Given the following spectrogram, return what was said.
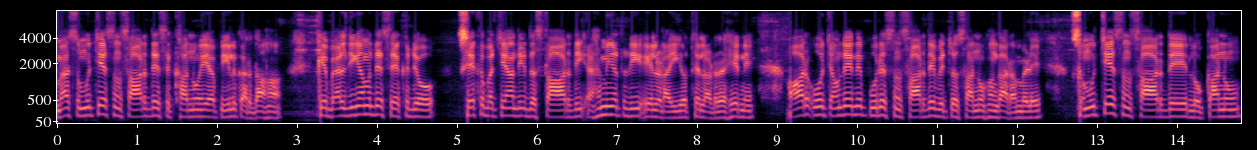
ਮੈਂ ਸਮੁੱਚੇ ਸੰਸਾਰ ਦੇ ਸਿੱਖਾਂ ਨੂੰ ਇਹ ਅਪੀਲ ਕਰਦਾ ਹਾਂ ਕਿ ਬੈਲਜੀਅਮ ਦੇ ਸਿੱਖ ਜੋ ਸਿੱਖ ਬੱਚਿਆਂ ਦੀ ਦਸਤਾਰ ਦੀ ਅਹਿਮੀਅਤ ਦੀ ਇਹ ਲੜਾਈ ਉੱਥੇ ਲੜ ਰਹੇ ਨੇ। ਔਰ ਉਹ ਚਾਹੁੰਦੇ ਨੇ ਪੂਰੇ ਸੰਸਾਰ ਦੇ ਵਿੱਚ ਸਾਨੂੰ ਹੰਗਾਰਾ ਮਿਲੇ। ਸਮੁੱਚੇ ਸੰਸਾਰ ਦੇ ਲੋਕਾਂ ਨੂੰ,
